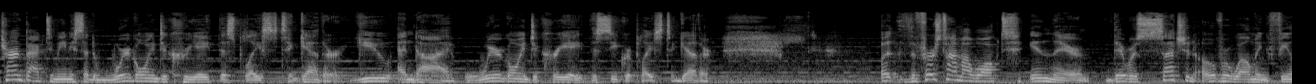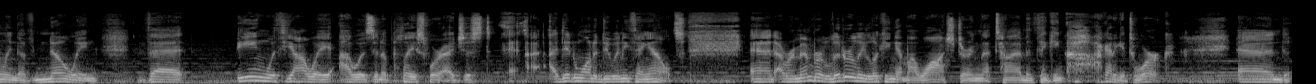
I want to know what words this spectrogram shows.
turned back to me and he said, We're going to create this place together. You and I, we're going to create the secret place together. But the first time I walked in there, there was such an overwhelming feeling of knowing that being with Yahweh, I was in a place where I just, I didn't want to do anything else. And I remember literally looking at my watch during that time and thinking, oh, I got to get to work. And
